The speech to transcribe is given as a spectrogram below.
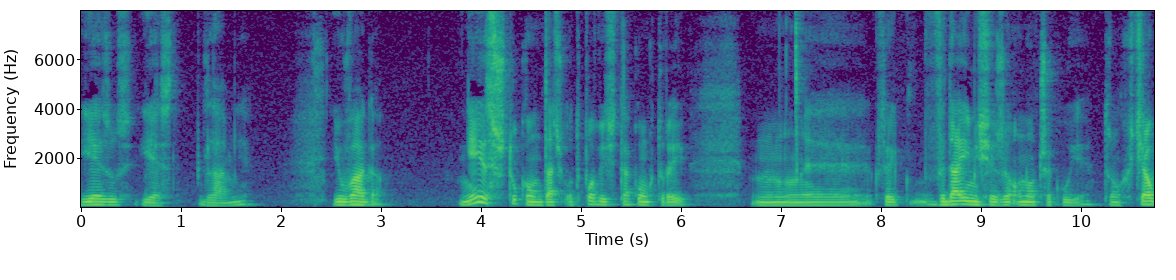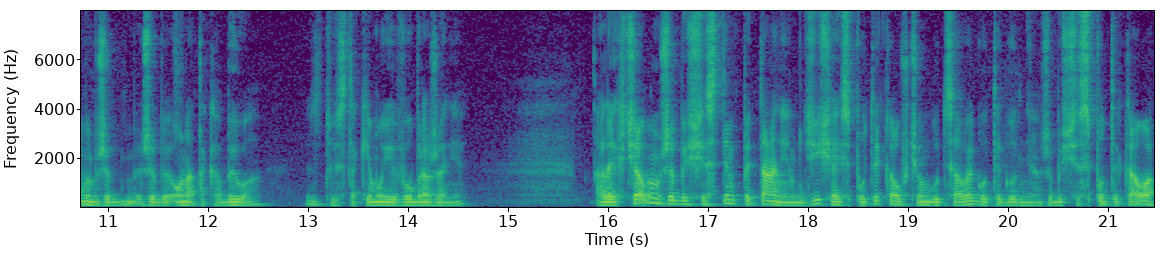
Jezus jest dla mnie. I uwaga, nie jest sztuką dać odpowiedź taką, której, mm, e, której wydaje mi się, że on oczekuje, którą chciałbym, żeby, żeby ona taka była. To jest takie moje wyobrażenie. Ale chciałbym, żebyś się z tym pytaniem dzisiaj spotykał w ciągu całego tego dnia, żebyś się spotykała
